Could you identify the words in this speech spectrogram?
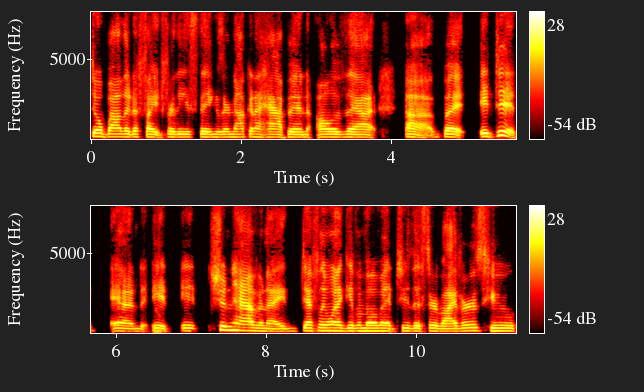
don't bother to fight for these things. They're not going to happen, all of that. Uh, but it did. And it it shouldn't have. And I definitely want to give a moment to the survivors who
